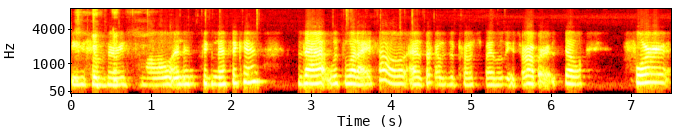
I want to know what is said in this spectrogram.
you feel very small and insignificant? That was what I felt as I was approached by Luis Roberts. So, for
